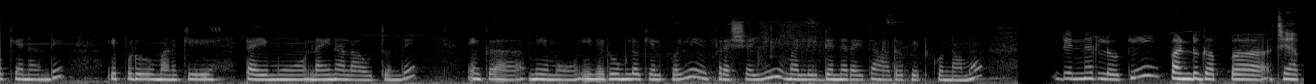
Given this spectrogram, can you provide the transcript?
ఓకేనా అండి? ఇప్పుడు మనకి టైము నైన్ అలా అవుతుంది. ఇంకా మేము ఈ రూమ్లోకి వెళ్ళిపోయి ఫ్రెష్ అయ్యి మళ్ళీ డిన్నర్ అయితే ఆర్డర్ పెట్టుకున్నాము. డిన్నర్లోకి పండుగప్ప చేప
